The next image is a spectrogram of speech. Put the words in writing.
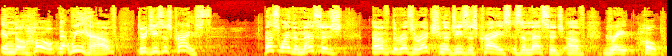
in the hope that we have through Jesus Christ. That's why the message of the resurrection of Jesus Christ is a message of great hope.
